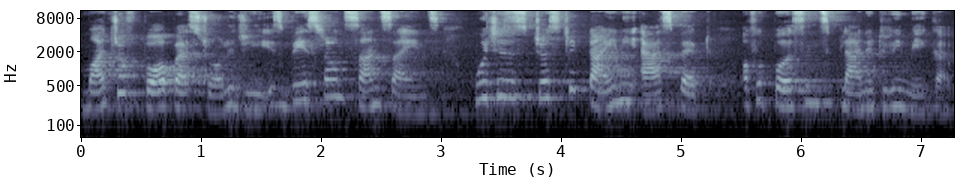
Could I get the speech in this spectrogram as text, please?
Much of pop astrology is based on sun signs, which is just a tiny aspect of a person's planetary makeup.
